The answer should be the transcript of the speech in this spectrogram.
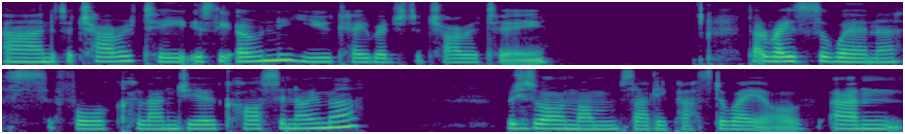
and it's a charity it's the only UK registered charity that raises awareness for cholangiocarcinoma, which is what my mum sadly passed away of. And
